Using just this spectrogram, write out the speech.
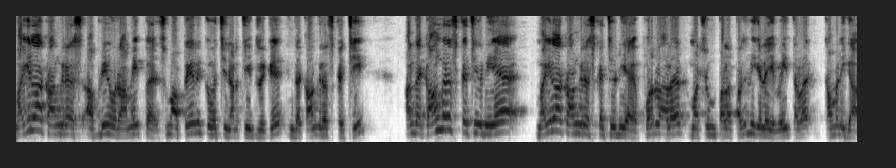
மகிழா காங்கிரஸ் அப்படின்னு ஒரு அமைப்பை சும்மா பேருக்கு வச்சு நடத்திட்டு இருக்கு இந்த காங்கிரஸ் கட்சி. அந்த காங்கிரஸ் கட்சியுடைய மகிழா காங்கிரஸ் கட்சியுடைய பொருளாளர் மற்றும் பல பதவிகளை வைத்தவர் கமலிகா.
